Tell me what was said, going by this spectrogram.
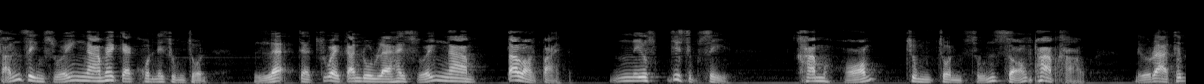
สรรค์สิ่งสวยงามให้แก่คนในชุมชน และจะช่วยกันดูแลให้สวยงามตลอดไป นิวส์24คำหอมชุมชน 02 ภาพข่าวนิราทิพ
